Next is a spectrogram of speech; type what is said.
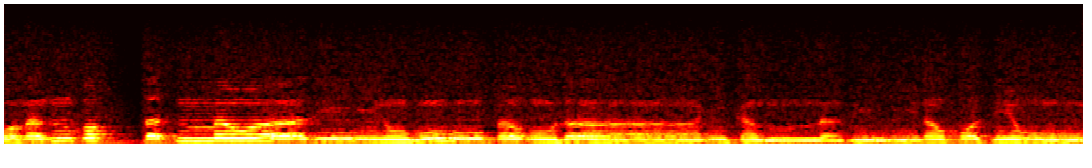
ومن خفت موازينه فأولئك الذين خسروا.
